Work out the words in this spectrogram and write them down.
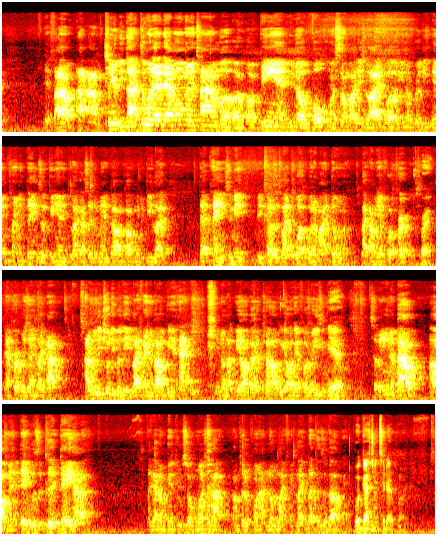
if I, I I'm clearly not doing that at that moment in time, or, or, or being, you know, vocal in somebody's life, or you know, really imprinting things, or being, like I said, the man God called me to be, like that pains me because it's like, what what am I doing? Like I'm here for a purpose. Right. That purpose ain't like I. I really truly believe life ain't about being happy. You know, like we all got a job. We all here for a reason. Yeah. know? So it ain't about, oh man, today was a good day. I like I done been through so much that I, I'm to the point I know life ain't like nothing's about me. What got you to that point?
